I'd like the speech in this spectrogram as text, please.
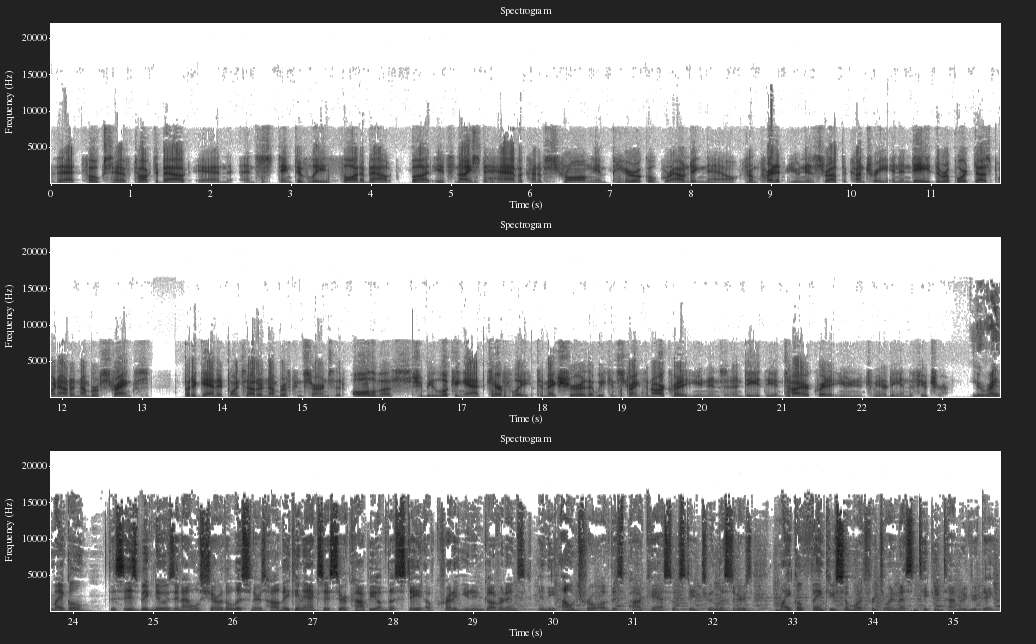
that folks have talked about and instinctively thought about but it's nice to have a kind of strong empirical grounding now from credit unions throughout the country. And indeed, the report does point out a number of strengths, but again, it points out a number of concerns that all of us should be looking at carefully to make sure that we can strengthen our credit unions and indeed the entire credit union community in the future. You're right, Michael. This is big news, and I will share with the listeners how they can access their copy of the State of Credit Union Governance in the outro of this podcast. So stay tuned, listeners. Michael, thank you so much for joining us and taking time out of your day.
